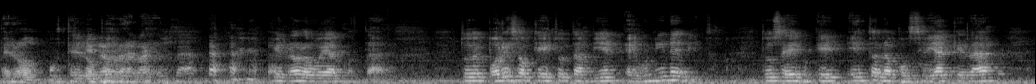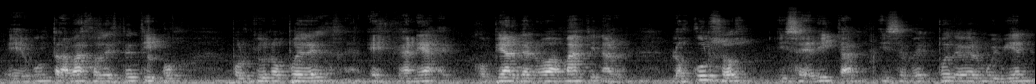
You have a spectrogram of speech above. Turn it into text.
pero usted lo podrá que no lo voy a contar. Entonces, por eso que esto también es un inédito entonces, eh, esto es la posibilidad que da eh, un trabajo de este tipo, porque uno puede escanear, copiar de nueva máquina los cursos y se editan y se puede ver muy bien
